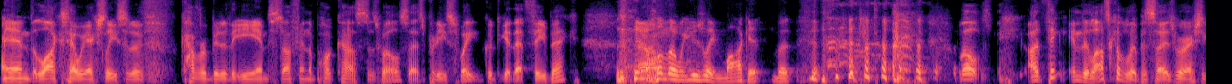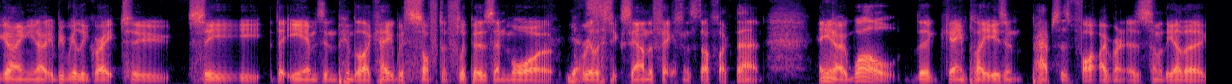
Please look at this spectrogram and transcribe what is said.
and likes how we actually sort of cover a bit of the EM stuff in the podcast as well. So that's pretty sweet. Good to get that feedback. Although we usually mock it, but Well, I think in the last couple of episodes, we are actually going, you know, it'd be really great to see the EMs in Pinball Arcade with softer flippers and more Yes. realistic sound effects and stuff like that. And, you know, while the gameplay isn't perhaps as vibrant as some of the other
